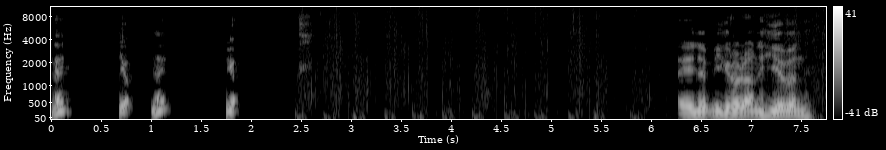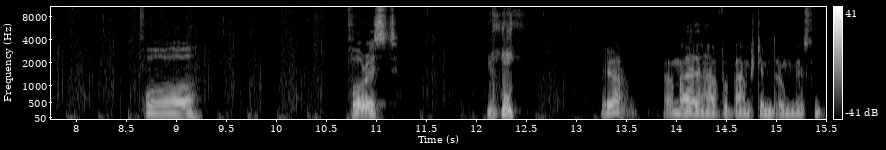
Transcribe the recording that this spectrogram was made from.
Nej. Ja. Nej. Ja. Erinnert mich gerade an Hirven vor Forest. ja, haben wir einen Haufen Baumstämme drum müssen.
